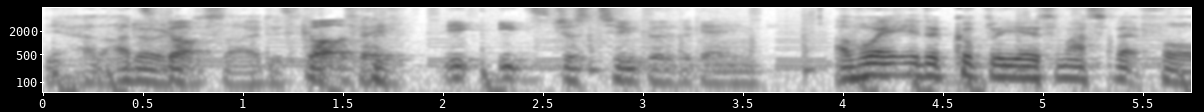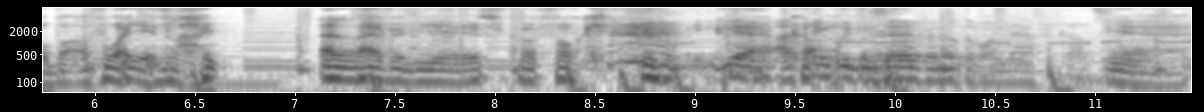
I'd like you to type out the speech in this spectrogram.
Yeah, I'd already It's got, decided. it's got to be. It, it's just too good of a game. I've waited a couple of years for Mass Effect 4, but I've waited like 11 years for fucking. Yeah, I think we Duty. deserve another one now, for God's sake. Yeah.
